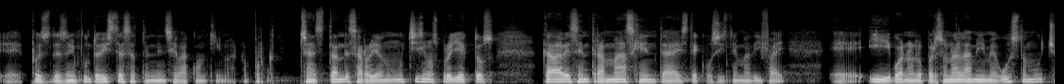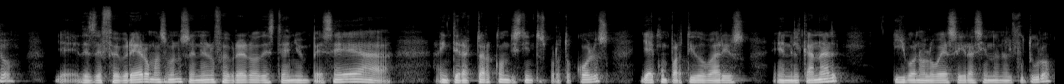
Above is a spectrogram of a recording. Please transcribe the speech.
eh, pues desde mi punto de vista esa tendencia va a continuar, ¿no? porque se están desarrollando muchísimos proyectos, cada vez entra más gente a este ecosistema DeFi. y bueno, en lo personal a mí me gusta mucho. desde febrero, más o menos, enero, febrero de este año empecé a, a interactuar con distintos protocolos. Ya he compartido varios en el canal y bueno, lo voy a seguir haciendo en el futuro.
